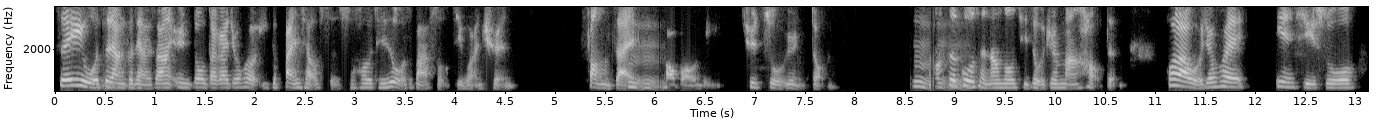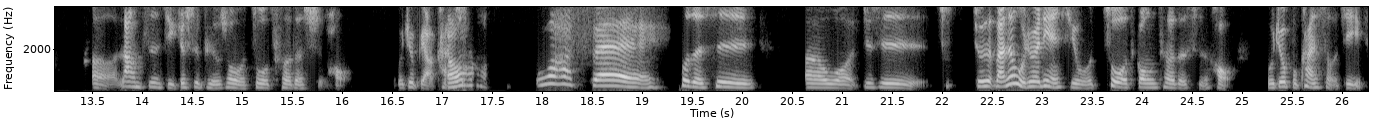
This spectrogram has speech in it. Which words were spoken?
所以我这两个两张运动大概就会有一个半小时的时候，其实我是把手机完全放在包包里去做运动。嗯，然后这过程当中其实我觉得蛮好的。后来我就会练习说，呃，让自己就是比如说我坐车的时候，我就不要看手机。哇塞！或者是呃，我就是就是反正我就会练习，我坐公车的时候，我就不看手机。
